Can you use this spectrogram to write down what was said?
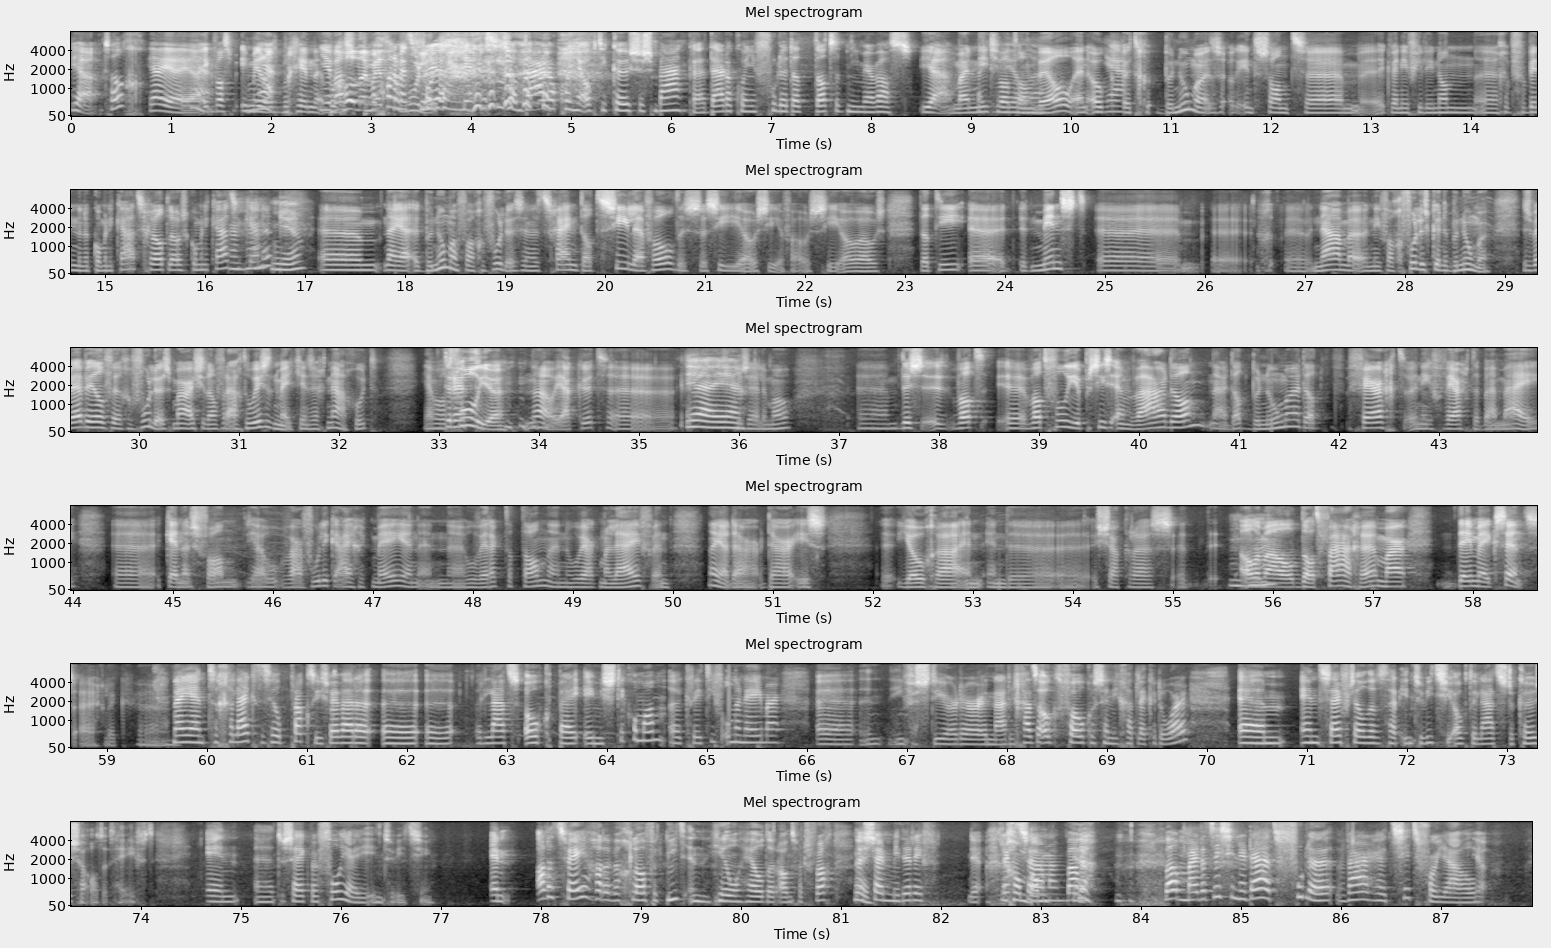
ja. toch? Ja, ja, ja, Ja. Ik was inmiddels Ja. beginnen, Je was begonnen, met begonnen gevoelens. Ja, precies. Want daardoor kon je ook die keuzes maken. Daardoor kon je voelen dat dat het niet meer was. Ja, maar niet wat dan wel. En ook Ja. het benoemen. Dat is ook interessant. Ehm, ik weet niet of jullie non eh, verbindende communicatie, geweldloze communicatie Mhm. kennen. ja. Ehm, nou ja, het benoemen van gevoelens. En het schijnt dat C-level, dus eh, CEO's, CFO's, COO's, dat die eh, het- minst ehm, eh, eh, namen, in ieder geval gevoelens kunnen benoemen. Dus we hebben heel veel gevoelens. Maar als je dan vraagt hoe is het met je, en zegt nou goed. Ja, maar wat Druk. voel je? nou ja, kut. eh Ja, ja. dus helemaal. Ehm, dus eh, wat, eh, wat voel je precies en waar dan? Nou, dat benoemen, dat vergt, geval vergt er bij mij kennis van, ja, waar voel ik eigenlijk mee en, en hoe werkt dat dan en hoe werkt mijn lijf? En nou ja, daar, daar is yoga en, en de eh, chakras, eh, Mhm. allemaal dat vage, maar they make sense eigenlijk. Nou ja, en tegelijkertijd heel praktisch. Wij waren eh, eh, laatst ook bij Amy Stikkelman, eh, creatief ondernemer, eh, een investeerder. En nou, die gaat ook focussen en die gaat lekker door. Ehm, en zij vertelde dat haar intuïtie ook de laatste keuze altijd heeft. En eh, toen zei ik, waar voel jij je intuïtie? En alle twee hadden we geloof ik niet een heel helder antwoord verwacht. Nee. We zijn middenrif. ja. Gewoon bam. samen, bam. Ja. bam. Maar dat is inderdaad voelen waar het zit voor jou. Ja.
